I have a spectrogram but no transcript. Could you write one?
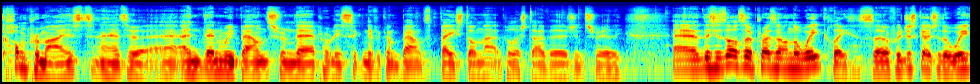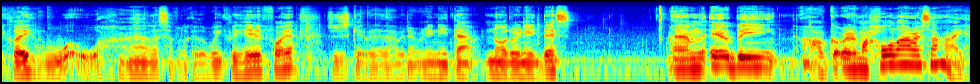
compromised uh, to, uh, and then we bounce from there probably a significant bounce based on that bullish divergence really uh, this is also present on the weekly so if we just go to the weekly whoa uh, let's have a look at the weekly here for you so just get rid of that we don't really need that nor do we need this um, it would be oh, I've got rid of my whole RSI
